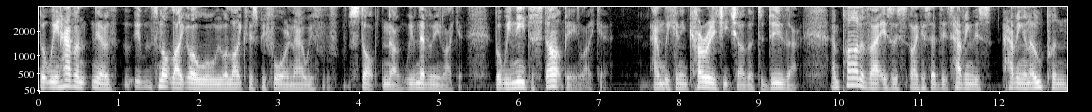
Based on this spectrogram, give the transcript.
But we haven't, you know, it's not like, oh, well, we were like this before and now we've stopped. No, we've never been like it. But we need to start being like it. And we can encourage each other to do that. And part of that is, this, like I said, it's having this, having an open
